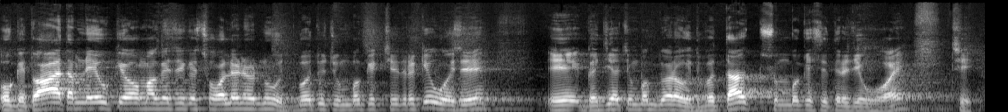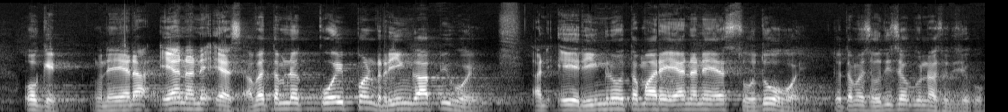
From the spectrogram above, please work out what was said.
ઓકે, તો આ તમને એવું કહેવા માગે છે કે સોલેનોઇડનું ઉદ્ભવતું ચુંબકીય ક્ષેત્ર કેવું હોય છે? એ ગજિયા ચુંબક દ્વારા ઉદ્ભવતા ચુંબકીય ક્ષેત્ર જેવું હોય છે. ઓકે, અને એના એન અને એસ હવે તમને કોઈ પણ રિંગ આપી હોય અને એ રિંગનો તમારે એન અને એસ શોધવો હોય, તો તમે શોધી શકો ના શોધી શકો?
